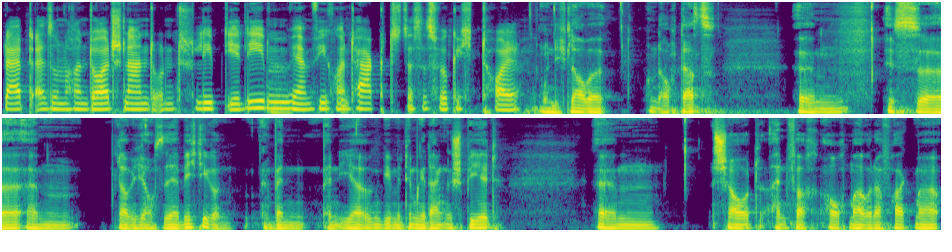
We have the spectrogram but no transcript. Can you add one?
bleibt also noch in Deutschland und lebt ihr Leben. Wir haben viel Kontakt. Das ist wirklich toll. Und ich glaube, und auch das ähm, ist, äh, ähm, glaube ich, auch sehr wichtig. Und wenn, wenn ihr irgendwie mit dem Gedanken spielt, ähm, schaut einfach auch mal oder fragt mal,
